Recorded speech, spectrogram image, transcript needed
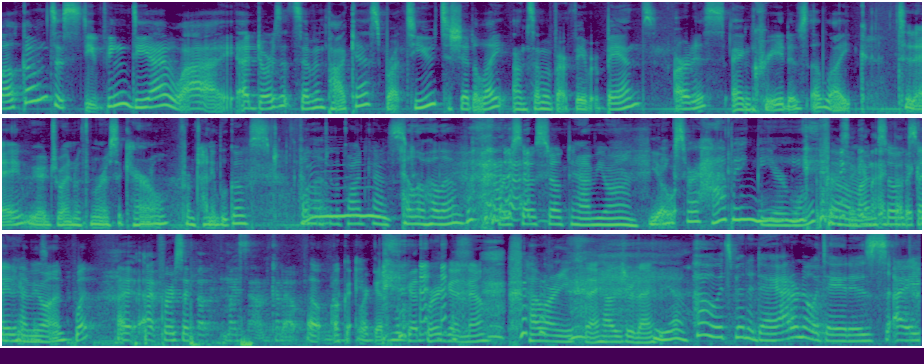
Welcome to Steeping DIY, a Doors at 7 podcast brought to you to shed a light on some of our favorite bands, artists, and creatives alike. Today we are joined with Marissa Carroll from Tiny Blue Ghost. Welcome to the podcast. Hello, hello. We're so stoked to have you on. Yo, Thanks for having me. You're welcome. second, I I'm so excited to have you on. What? I, at first I thought my sound cut out. Oh, okay. We're good. We're good. We're good now. How are you today? How's your day? yeah. Oh, it's been a day. I don't know what day it is. I.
